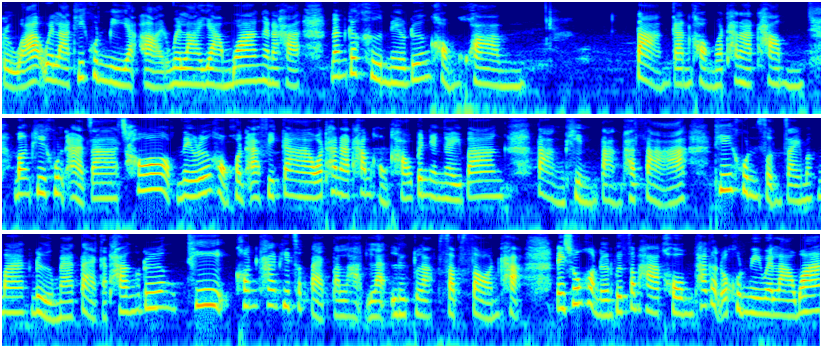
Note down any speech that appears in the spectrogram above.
หรือว่าเวลาที่คุณมีเวลายามว่างนะคะ นั่นก็คือในเรื่องของความ ต่างกันของวัฒนธรรม บางทีคุณอาจจะชอบในเรื่องของคนแอฟริกา วัฒนธรรมของเขาเป็นยังไงบ้าง ต่างถิ่นต่างภาษาที่คุณสนใจมาก ๆ หรือแม้แต่กระทั่งเรื่องที่ค่อนข้างที่จะแปลกประหลาดและลึกลับซับซ้อนค่ะ ในช่วงของเดือนพฤษภาคม ถ้าเกิดว่าคุณมีเวลาว่าง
